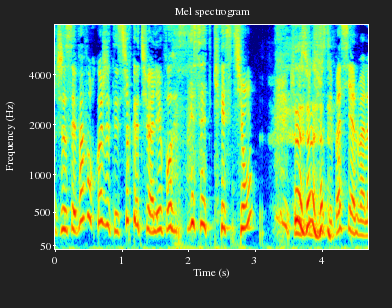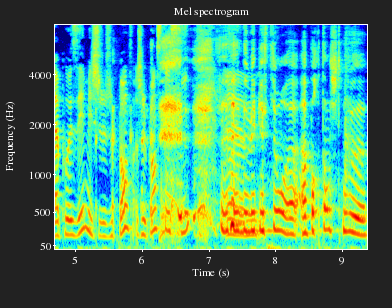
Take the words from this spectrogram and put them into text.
je sais pas pourquoi j'étais sûre que tu allais poser cette question je me suis dit je sais pas si elle va la poser mais je, je pense je pense que si c'est une de Euh, mes questions euh, importantes, je trouve. euh,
